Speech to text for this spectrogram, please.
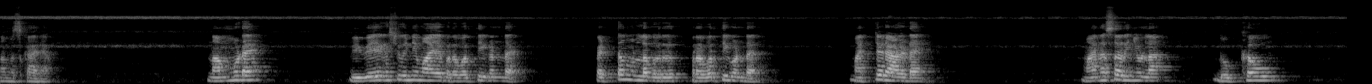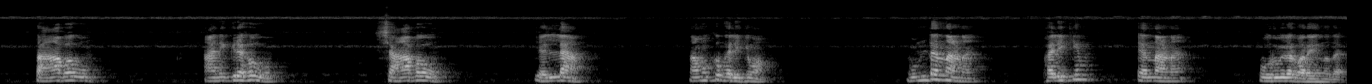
നമസ്കാരം. നമ്മുടെ വിവേകശൂന്യമായ പ്രവൃത്തി കൊണ്ട് പെട്ടെന്നുള്ള പ്രവൃ- പ്രവൃത്തി കൊണ്ട് മറ്റൊരാളുടെ മനസ്സറിഞ്ഞുള്ള ദുഃഖവും താപവും അനുഗ്രഹവും ശാപവും എല്ലാം നമുക്ക് ഫലിക്കുമോ? ഉണ്ടെന്നാണ് ഫലിക്കും എന്നാണ് പൂർവികർ പറയുന്നത്.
